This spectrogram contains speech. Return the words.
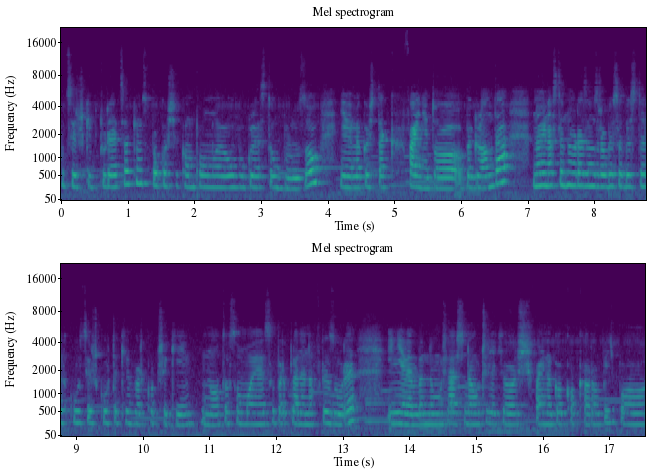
kucyczki, które całkiem spoko się komponują w ogóle z tą bluzą. Nie wiem, jakoś tak fajnie to wygląda. No i następnym razem zrobię sobie z tych kucyczków takie warkoczyki. No, to są moje super plany na fryzury. I nie wiem, będę musiała się nauczyć jakiegoś fajnego koka robić, bo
